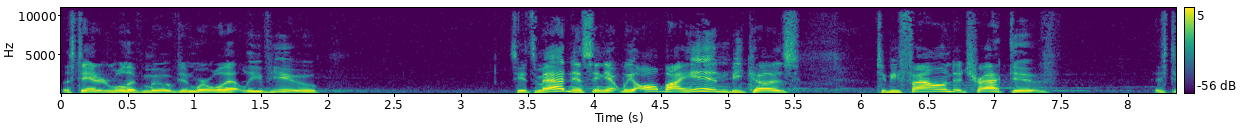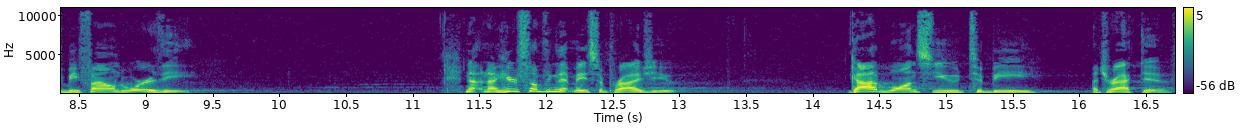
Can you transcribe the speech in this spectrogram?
The standard will have moved, and where will that leave you? See, it's madness, and yet we all buy in because to be found attractive is to be found worthy. Now, now here's something that may surprise you God wants you to be attractive.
